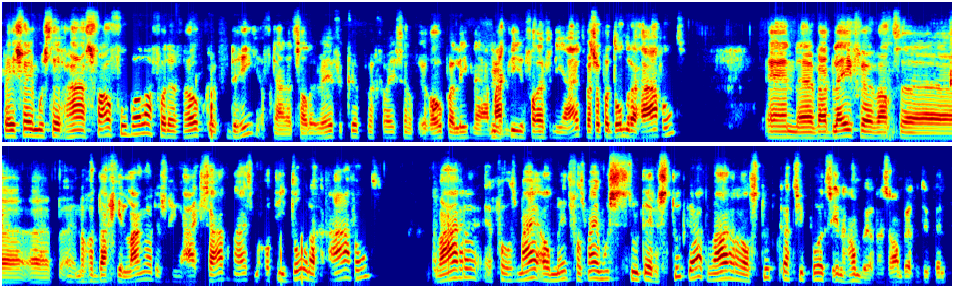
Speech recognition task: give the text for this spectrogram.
PSV moest tegen HSV voetballen voor de Europa Cup 3. Of nou, dat zal de UEFA Cup geweest zijn, of Europa League. Nou, maakt in ieder geval even niet uit. Het was op een donderdagavond. En eh, wij bleven wat, nog een dagje langer, dus we gingen eigenlijk zaterdag naar huis. Maar op die donderdagavond waren er volgens mij al mensen, volgens mij moesten ze toen tegen Stuttgart, waren er al Stuttgart supporters in Hamburg. Nou is Hamburg natuurlijk een,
